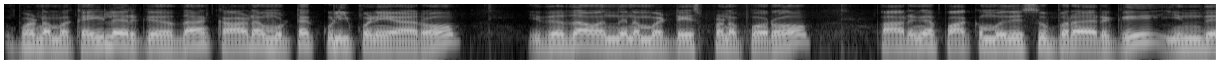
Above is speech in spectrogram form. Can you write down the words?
இப்போ நம்ம கையில் இருக்கிறது தான் காடை முட்டை குழிப்பணியாரம். இதை தான் வந்து நம்ம டேஸ்ட் பண்ண போகிறோம் பாருங்கள் பார்க்கும்போதே சூப்பராக இருக்குது இந்த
